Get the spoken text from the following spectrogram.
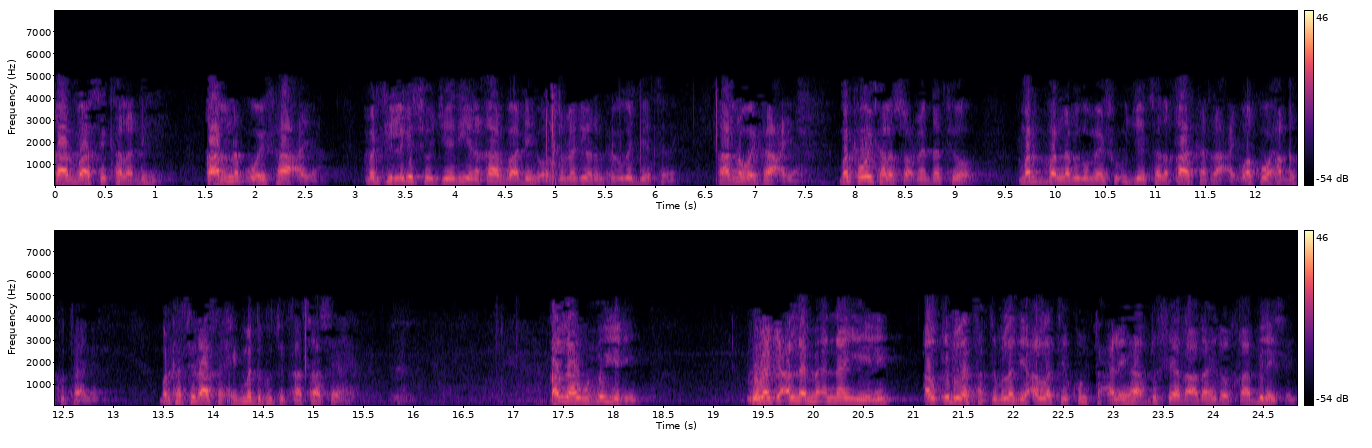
Qaar baa si kala dhihi qaarna way raacayaan. Markii laga soo jeediyena qaar baa dhihi war qibladii hore muxuu uga jeedsaday? Qaarna way raacayaan. Marka way kala socmeen dadkii marba nabigu meeshuu u jeedsada qaar raacay waa kuwa xaqa ku taagan marka sidaasa xikmadda ku jirtaa saasay ahayd. Allah wuxuu yidhi wamaa jacalnaa ma anaan yeelin alqiblata qibladii allatii kunta calayha dusheeda aad ahayd ood qaabilaysay.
